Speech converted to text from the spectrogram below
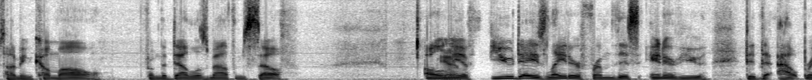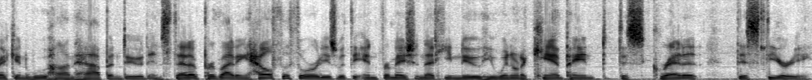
So I mean, come on, from the devil's mouth himself. Only Yeah. a few days later from this interview did the outbreak in Wuhan happen, dude. Instead of providing health authorities with the information that he knew, he went on a campaign to discredit this theory.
